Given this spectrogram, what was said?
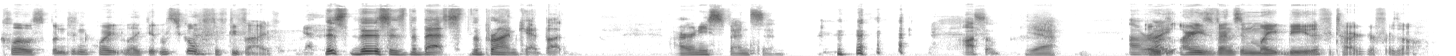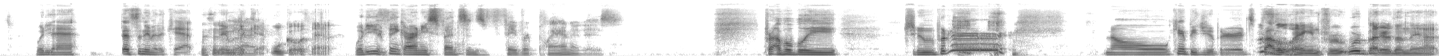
close, but didn't quite like it. Let's go with 55. This this is the best, the prime cat butt. Arnie Svensson. Awesome. Yeah. All It was- Arnie Svensson might be the photographer, though. What do you Nah, that's the name of the cat. That's the name of the cat. We'll go with that. What do you think Arnie Svensson's favorite planet is? Probably Jupiter. No, can't be Jupiter. It's It's low probably hanging fruit. We're better than that.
